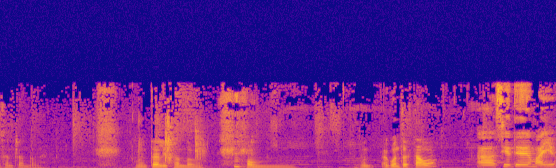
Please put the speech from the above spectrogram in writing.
concentrándome. Mentalizándome. Um, ¿A cuánto estamos? A 7 de mayo.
